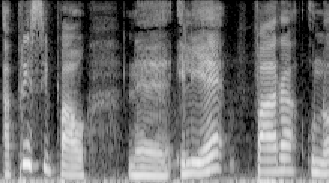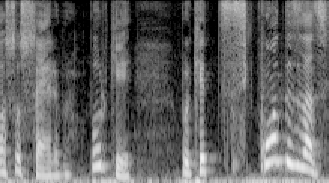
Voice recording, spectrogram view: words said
a principal, né, ele é para o nosso cérebro. Por quê? Porque se, todas, as,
